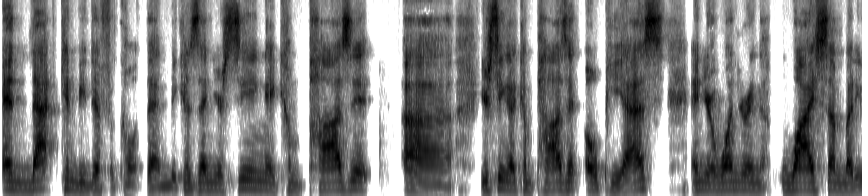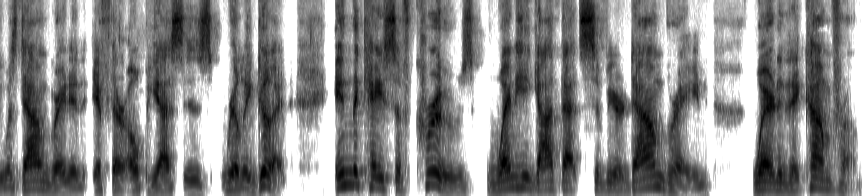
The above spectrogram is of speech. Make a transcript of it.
And that can be difficult then because then you're seeing a composite uh, you're seeing a composite OPS and you're wondering why somebody was downgraded if their OPS is really good. In the case of Cruz, when he got that severe downgrade, where did it come from?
